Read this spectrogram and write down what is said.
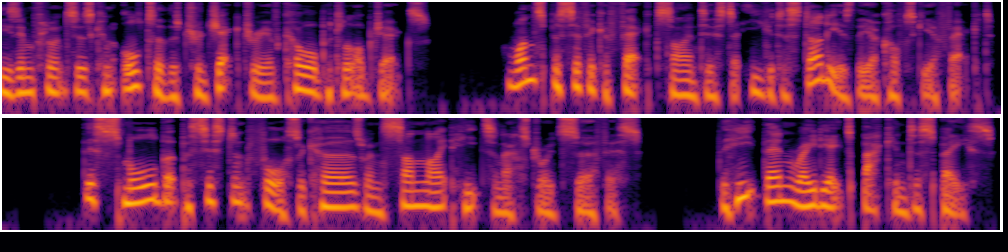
these influences can alter the trajectory of co-orbital objects. One specific effect scientists are eager to study is the Yarkovsky effect. This small but persistent force occurs when sunlight heats an asteroid's surface. The heat then radiates back into space,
